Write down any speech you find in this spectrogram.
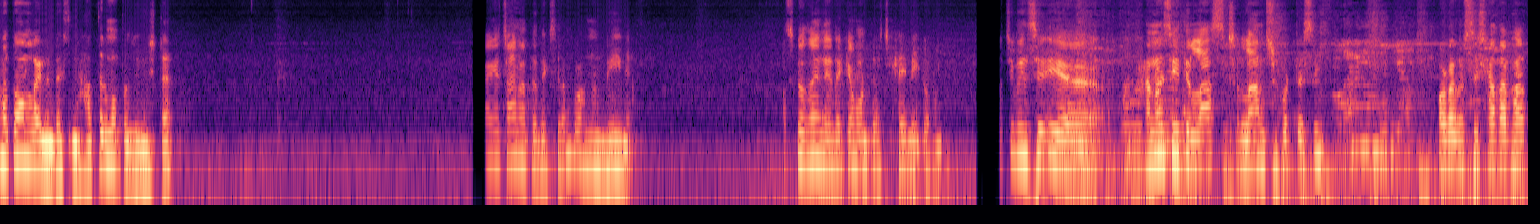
হয়তো অনলাইনে দেখছেন, হাতের মতো জিনিসটা। আগে চায়নাতে দেখছিলাম, কখনো নেই না। আজকে জানি না, এটা কেমন টেস্ট খাইনি কখনো। হোচিমিন সি সিটিতে লাস্ট লাঞ্চ করতেছি। অর্ডার করছি সাদা ভাত।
